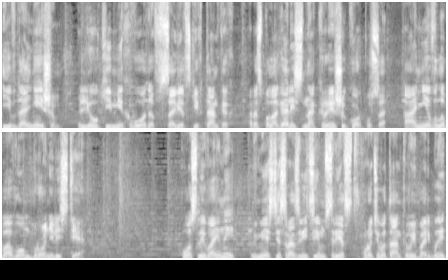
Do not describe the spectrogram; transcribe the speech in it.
И в дальнейшем люки мехводов в советских танках располагались на крыше корпуса, а не в лобовом бронелисте. После войны, вместе с развитием средств противотанковой борьбы,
